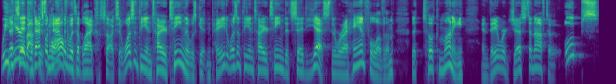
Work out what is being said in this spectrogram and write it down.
We That's hear it. about But that's what happened often. with the Black Sox. It wasn't the entire team that was getting paid. It wasn't the entire team that said yes. There were a handful of them that took money, and they were just enough to oops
